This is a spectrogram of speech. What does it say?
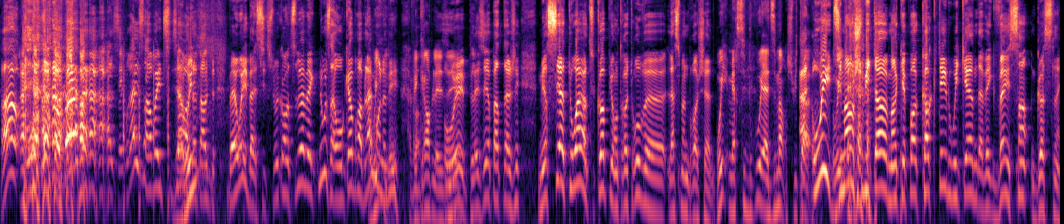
Ah! oh! c'est vrai, ça va étudier. Ben oui. Ben oui, ben si tu veux continuer avec nous, ça n'a aucun problème, Oui, mon ami. avec grand plaisir. Oui, plaisir partagé. Merci à toi, en tout cas, puis on te retrouve euh, la semaine prochaine. Oui, merci beaucoup et à dimanche, 8 Ah, heures. oui, dimanche 8h, manquez pas Cocktail Weekend avec Vincent Gosselin.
